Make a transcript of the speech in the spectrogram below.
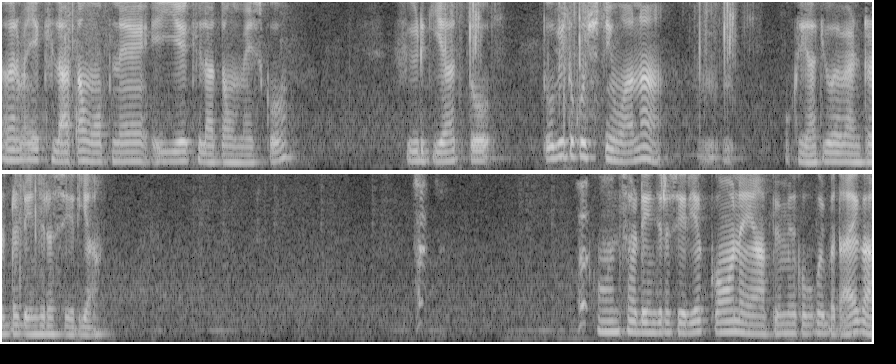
अगर मैं ये खिलाता हूँ अपने, ये खिलाता हूँ मैं इसको फ़ीड किया तो तो भी तो कुछ नहीं हुआ ना। ओके यार you have entered the dangerous area कौन सा डेंजरस एरिया कौन है यहाँ पे? मेरे को कोई बताएगा?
